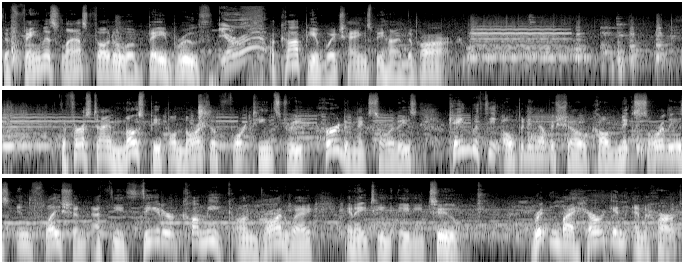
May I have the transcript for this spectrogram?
the famous last photo of Babe Ruth, a copy of which hangs behind the bar. The first time most people north of 14th Street heard of McSorley's came with the opening of a show called McSorley's Inflation at the Theatre Comique on Broadway in 1882. Written by Harrigan and Hart,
